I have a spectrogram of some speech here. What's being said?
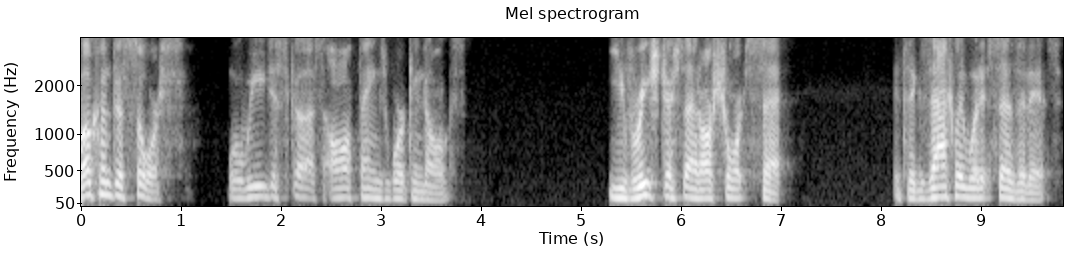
Welcome to Source, where we discuss all things working dogs. You've reached us at our short set. It's exactly what it says it is.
